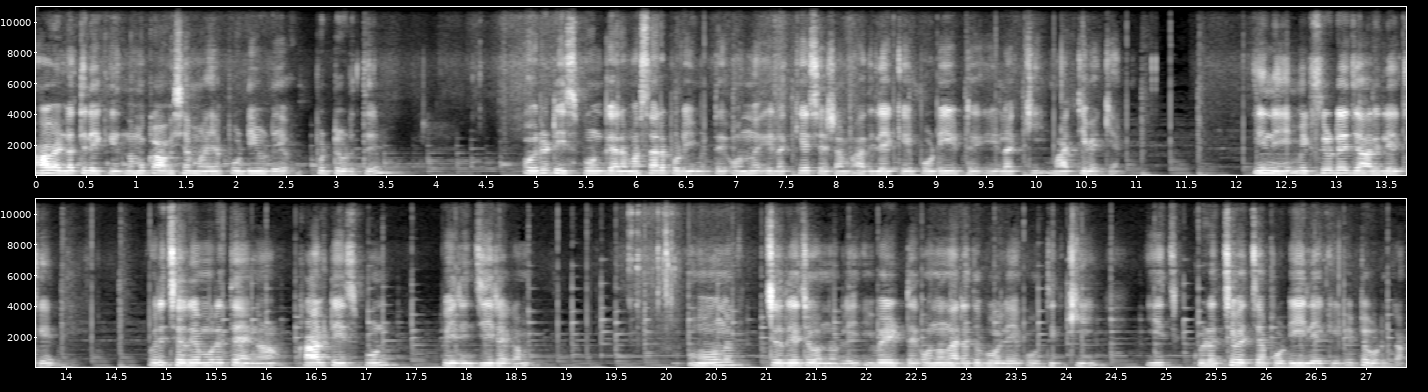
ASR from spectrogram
ആ വെള്ളത്തിലേക്ക് നമുക്ക് ആവശ്യമായ പൊടിയുടെ ഉപ്പിട്ട് കൊടുത്ത് ഒരു ടീസ്പൂൺ ഗരം മസാല പൊടിയും ഇട്ട് ഒന്ന് ഇളക്കിയ ശേഷം അതിലേക്ക് പൊടിയിട്ട് ഇളക്കി മാറ്റി വയ്ക്കാം ഇനി മിക്സിയുടെ ജാറിലേക്ക് ഒരു ചെറിയ മുറി തേങ്ങ കാൽ ടീസ്പൂൺ പെരിഞ്ജീരകം മൂന്ന് ചെറിയ ചുവന്നുള്ളി ഇവയിട്ട് ഒന്ന് നല്ലതുപോലെ ഒതുക്കി ഈ കുഴച്ച് വെച്ച പൊടിയിലേക്ക് ഇട്ട് കൊടുക്കാം.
